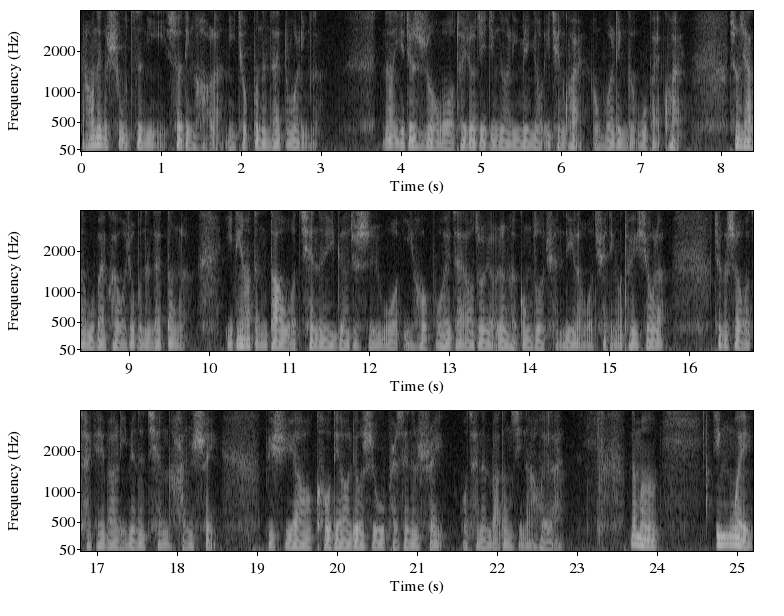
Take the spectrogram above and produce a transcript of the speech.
然后那个数字你设定好了，你就不能再多领了。那也就是说，我退休金金额里面有一千块，我领个五百块，剩下的五百块我就不能再动了，一定要等到我签了一个，就是我以后不会在澳洲有任何工作权利了，我确定要退休了，这个时候我才可以把里面的钱含税，必须要扣掉六十五 percent 的税，我才能把东西拿回来。那么，因为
